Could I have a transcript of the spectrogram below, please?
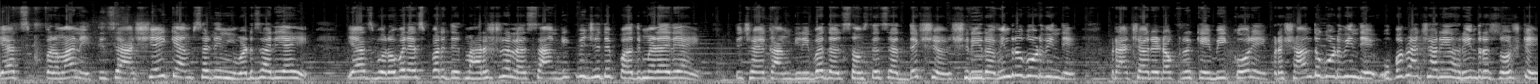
याचप्रमाणे तिचे आशियाई कॅम्पसाठी निवड झाली आहे. याचबरोबर या स्पर्धेत महाराष्ट्राला सांघिक विजेते पद मिळाले आहे. तिच्या या कामगिरीबद्दल संस्थेचे अध्यक्ष श्री रवींद्र गोडविंदे प्राचार्य doctor K B Kore Prashant Godvinde उपप्राचार्य हरिंद्र सोष्टे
